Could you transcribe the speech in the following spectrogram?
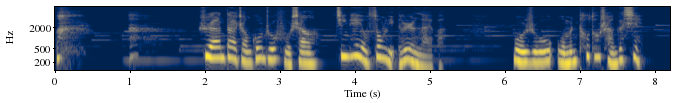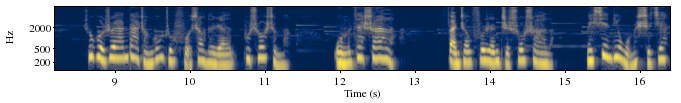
瑞安大长公主府上今天有送礼的人来吧？莫如我们偷偷传个信，如果瑞安大长公主府上的人不说什么，我们再刷了。反正夫人只说刷了，没限定我们时间。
